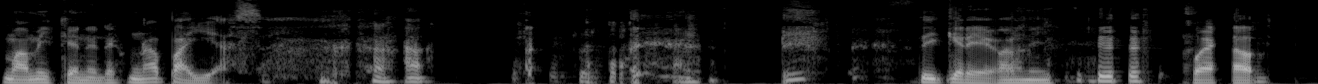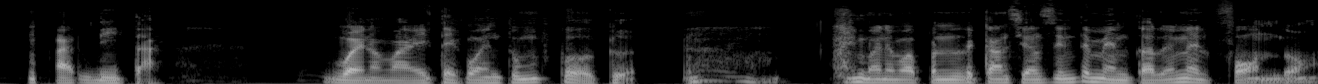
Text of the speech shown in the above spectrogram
Mami, que eres una payasa. Sí, creo. Mami. Bueno, maldita. Bueno, Mari, te cuento un poco. Ay, Mari, me voy a poner canción sentimental en el fondo.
